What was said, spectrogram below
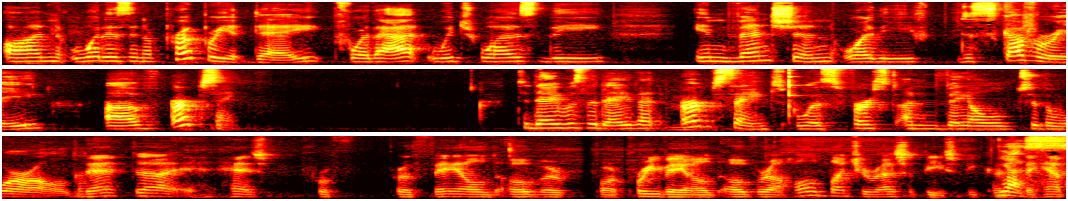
on what is an appropriate day for that, which was the invention or the discovery of Herbsaint. Today was the day that Mm-hmm. Herbsaint was first unveiled to the world. That uh, has pre- prevailed over or prevailed over a whole bunch of recipes because Yes. they have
